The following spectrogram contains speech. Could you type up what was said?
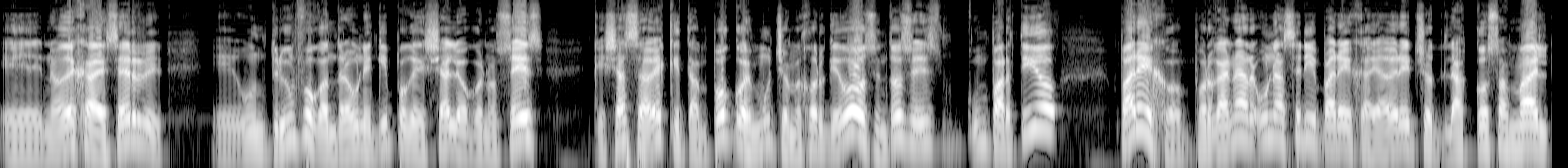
eh, no deja de ser eh, un triunfo contra un equipo que ya lo conoces, que ya sabés que tampoco es mucho mejor que vos. Entonces es un partido parejo, por ganar una serie pareja y haber hecho las cosas mal.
